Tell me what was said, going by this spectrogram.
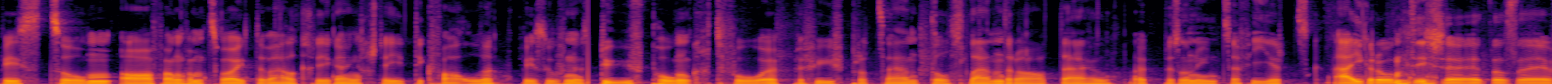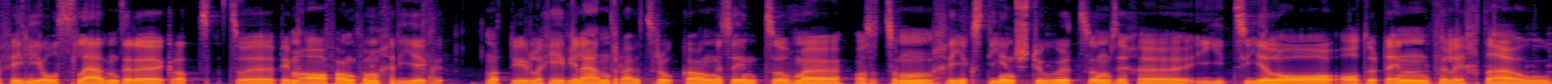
bis zum Anfang des Zweiten Weltkriegs eigentlich stetig gefallen, bis auf einen Tiefpunkt von etwa 5% Ausländeranteil, etwa so 1940. Ein Grund ist, äh, dass äh, viele Ausländer äh, gerade beim Anfang des Krieges natürlich ihre Länder auch zurückgegangen sind, zum, äh, also zum Kriegsdienst tun, um sich äh, einziehen lassen oder dann vielleicht auch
